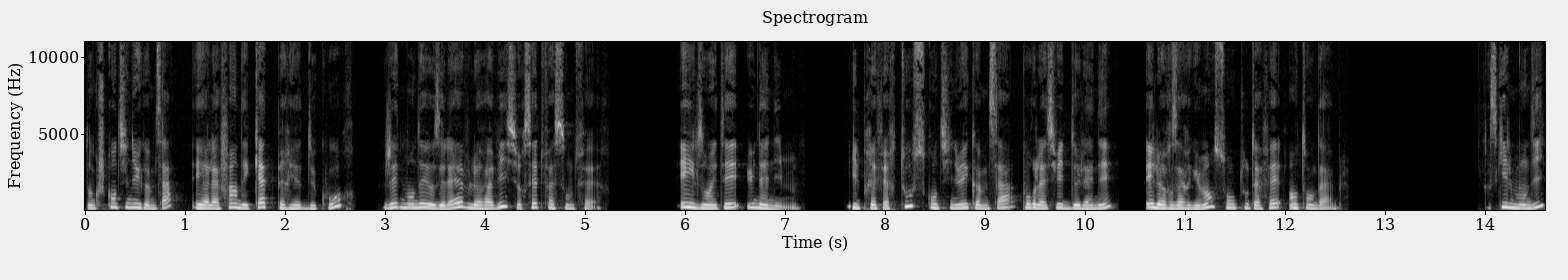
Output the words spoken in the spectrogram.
Donc je continue comme ça, et à la fin des quatre périodes de cours, j'ai demandé aux élèves leur avis sur cette façon de faire. Et ils ont été unanimes. Ils préfèrent tous continuer comme ça pour la suite de l'année, et leurs arguments sont tout à fait entendables. Ce qu'ils m'ont dit,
